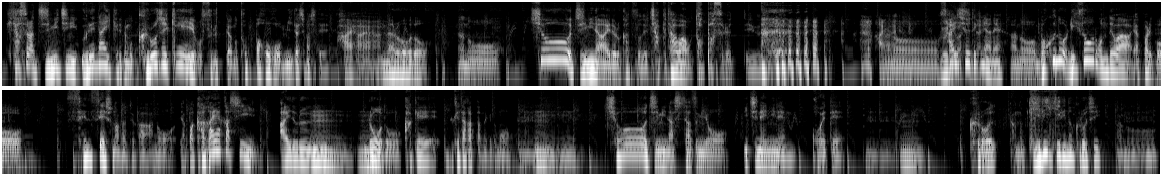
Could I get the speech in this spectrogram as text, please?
ひたすら地道に売れないけれども黒字経営をするってあの突破方法を見出しまして、はいはいはい。なるほど。あの、超地味なアイドル活動でチャプター1を突破するっていうので、はいはい。あの最終的にはね、あの、僕の理想論では、やっぱりこう、センセーショナルというか、あの、やっぱ輝かしいアイドルん。ロードを駆け抜けたかったんだけども、うんうんうん。超地味な下積みを1年2年超えて、うんうん。うん。黒、あの、ギリギリの黒字？あの、うん。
